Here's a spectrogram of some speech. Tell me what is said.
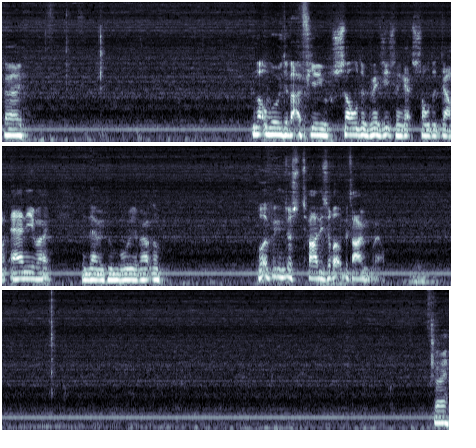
Okay. Not worried about a few solder bridges and get soldered down anyway and then we can worry about them. But if we can just tie these a little bit out well. Okay.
